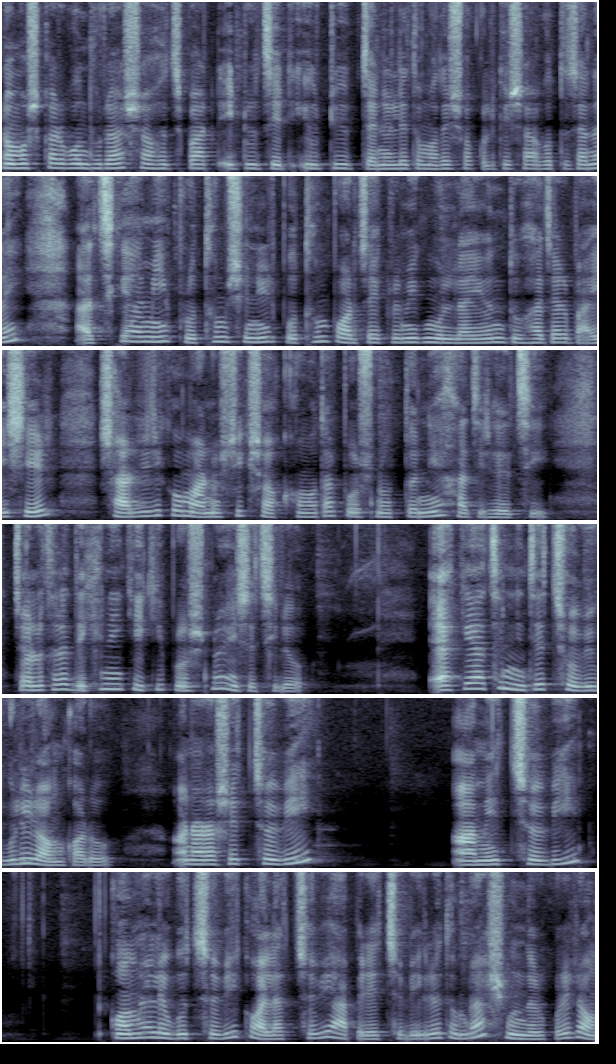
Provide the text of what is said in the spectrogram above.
নমস্কার বন্ধুরা Sahajpath A to Z YouTube চ্যানেলে তোমাদের সকলকে স্বাগত জানাই। আজকে আমি প্রথম শ্রেণির প্রথম পর্যায়ক্রমিক মূল্যায়ন দু হাজার বাইশের শারীরিক ও মানসিক সক্ষমতার প্রশ্ন উত্তর নিয়ে হাজির হয়েছি। চলো তাহলে দেখে নিই কী কী প্রশ্ন এসেছিল। একে আছে নিচের ছবিগুলি রং করো। আনারসের ছবি, আমের ছবি কমলা লেবুর ছবি, কলার ছবি, আপেলের ছবি, এগুলো তোমরা সুন্দর করে রং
